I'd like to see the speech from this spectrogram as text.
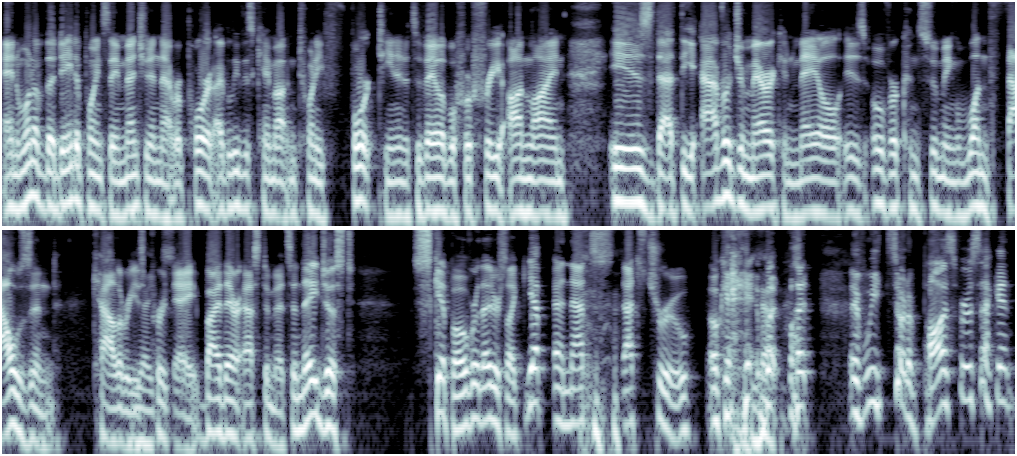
And one of the data points they mentioned in that report, I believe this came out in 2014 and it's available for free online, is that the average American male is over consuming 1,000 calories Yikes. per day by their estimates. And they just skip over that. It's like, yep, and that's that's true. Okay. Yeah. But but if we sort of pause for a second,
